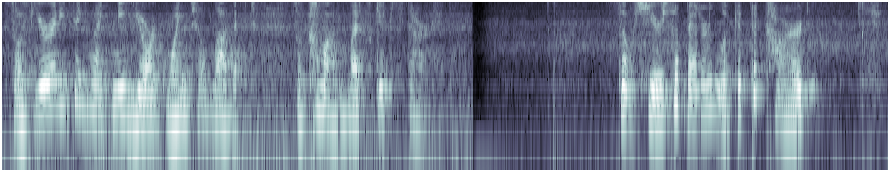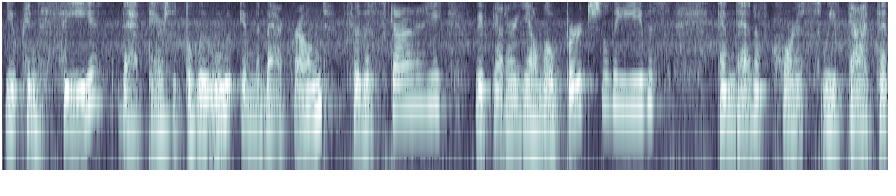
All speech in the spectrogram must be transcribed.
So if you're anything like me, you're going to love it. So come on, let's get started. So here's a better look at the card. You can see that there's blue in the background for the sky. We've got our yellow birch leaves. And then of course we've got the,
